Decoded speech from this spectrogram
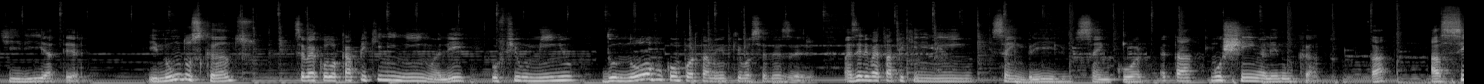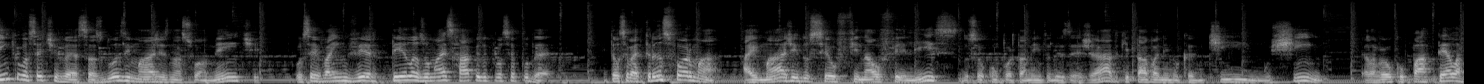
queria ter. E num dos cantos, você vai colocar pequenininho ali o filminho do novo comportamento que você deseja. Mas ele vai estar tá pequenininho, sem brilho, sem cor, vai estar tá murchinho ali num canto, tá? Assim que você tiver essas duas imagens na sua mente, você vai invertê-las o mais rápido que você puder. Então você vai transformar a imagem do seu final feliz, do seu comportamento desejado, que estava ali no cantinho, murchinho, ela vai ocupar a tela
